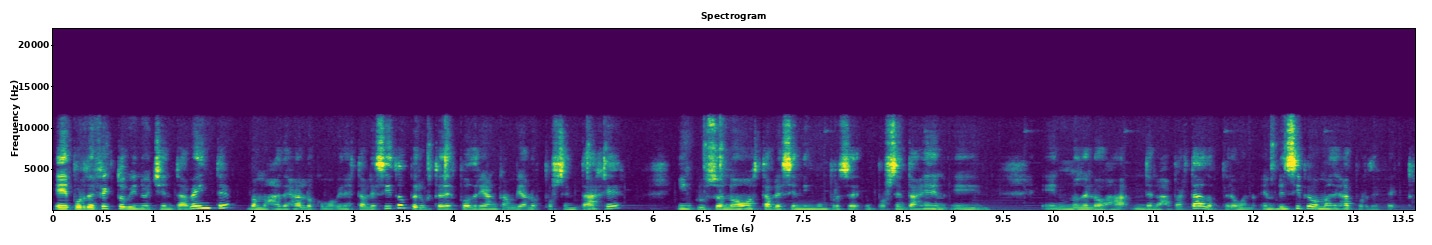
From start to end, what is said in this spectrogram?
Eh, por defecto viene 80-20, vamos a dejarlo como bien establecido, pero ustedes podrían cambiar los porcentajes, incluso no establecer ningún porcentaje en, en uno de los, de los apartados, pero bueno, en principio vamos a dejar por defecto.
